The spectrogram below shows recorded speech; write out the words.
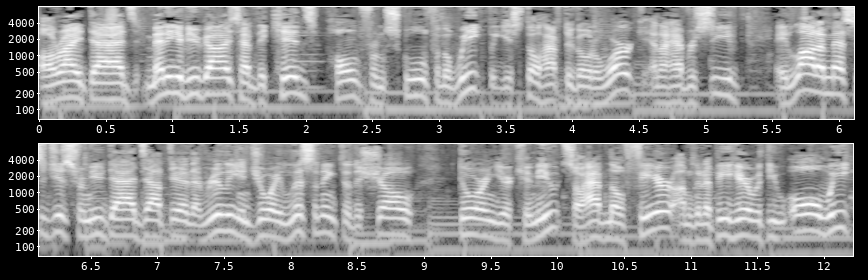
All right, dads. Many of you guys have the kids home from school for the week, but you still have to go to work. And I have received a lot of messages from you dads out there that really enjoy listening to the show during your commute. So have no fear. I'm going to be here with you all week.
